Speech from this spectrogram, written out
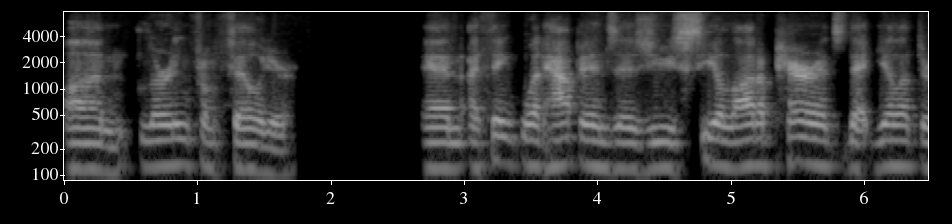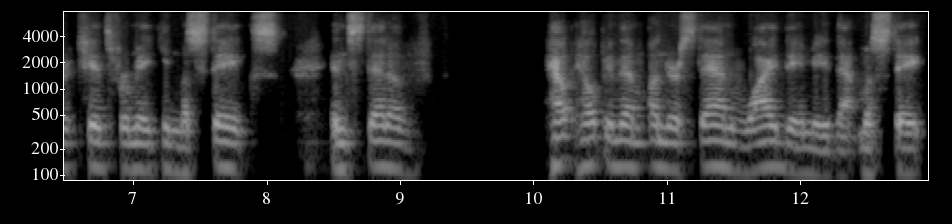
on learning from failure. And I think what happens is you see a lot of parents that yell at their kids for making mistakes instead of help, helping them understand why they made that mistake.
